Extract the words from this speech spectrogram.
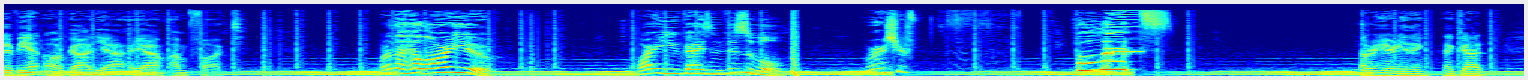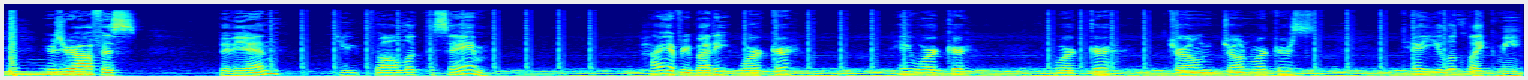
Vivian? Oh god, yeah, yeah, I'm, I'm fucked. Where the hell are you? Why are you guys invisible? Where's your bullets? I don't hear anything, thank god. Here's your office. Vivienne, you all look the same. Hi everybody, worker. Hey worker. Worker. Drone, drone workers. Hey, you look like me.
